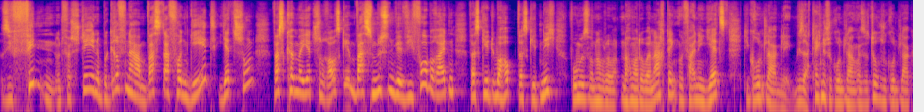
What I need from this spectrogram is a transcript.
sie finden und verstehen und begriffen haben, was davon geht, jetzt schon, was können wir jetzt schon rausgeben, was müssen wir wie vorbereiten, was geht überhaupt, was geht nicht, wo müssen wir noch, noch drüber nachdenken und vor allen Dingen jetzt die Grundlagen legen. Wie gesagt, technische Grundlagen, organisatorische Grundlagen.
